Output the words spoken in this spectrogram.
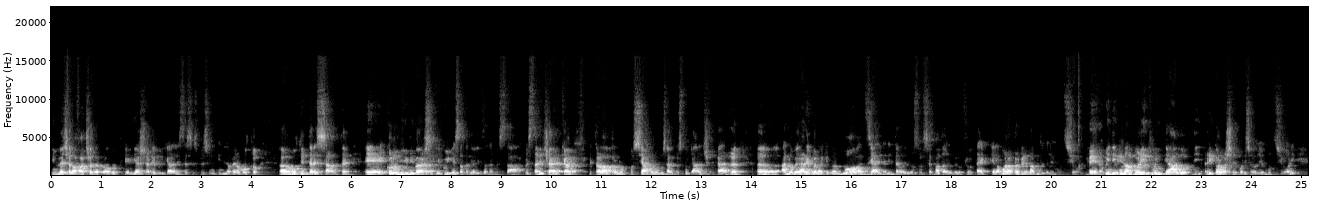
invece la faccia del robot che riesce a replicare le stesse espressioni, quindi davvero molto, uh, molto interessante. E Columbia University è qui che è stata realizzata questa, questa ricerca e tra l'altro non possiamo non usare questo gancio per eh, annoverare quella che è una nuova azienda all'interno del nostro osservatorio, ovvero Flowtech, che lavora proprio nell'ambito delle emozioni. Vero, Quindi vero. un algoritmo in grado di riconoscere quali sono le emozioni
